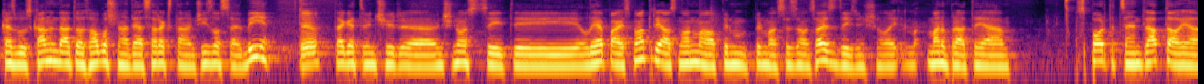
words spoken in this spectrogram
kas būs kandidātos paplašinātajā sarakstā. Viņš izlasē bija. Jā. Tagad viņš ir, viņš ir nosacīti liepais materiāls, normāli pirm, pirmā sezonas aizdīs. Viņš, li- manuprāt, tajā sporta centra aptaujā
